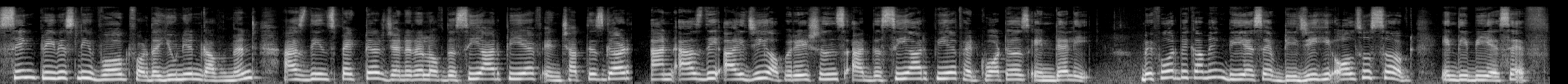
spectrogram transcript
Singh previously worked for the Union government as the Inspector General of the CRPF in Chhattisgarh and as the IG operations at the CRPF headquarters in Delhi. Before becoming BSF DG, he also served in the BSF.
